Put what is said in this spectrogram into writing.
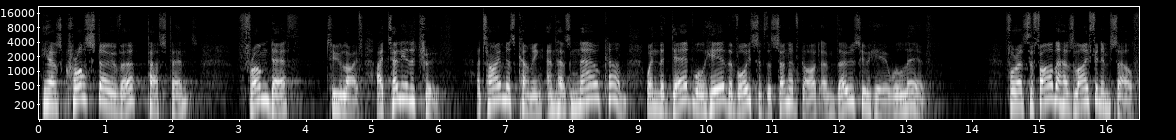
He has crossed over, past tense, from death to life. I tell you the truth. A time is coming and has now come when the dead will hear the voice of the Son of God, and those who hear will live. For as the Father has life in himself,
